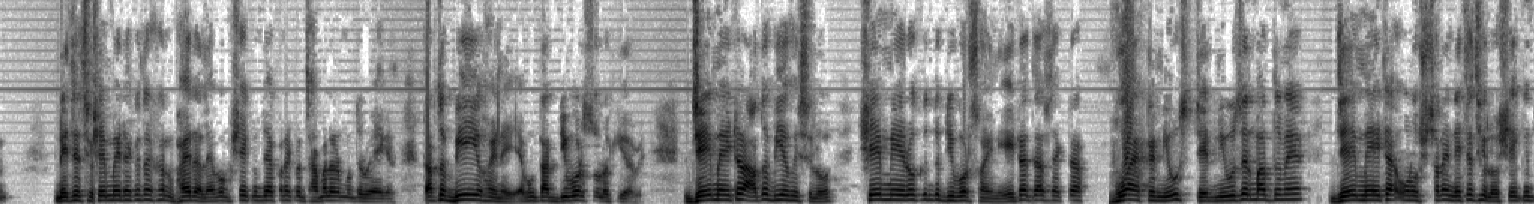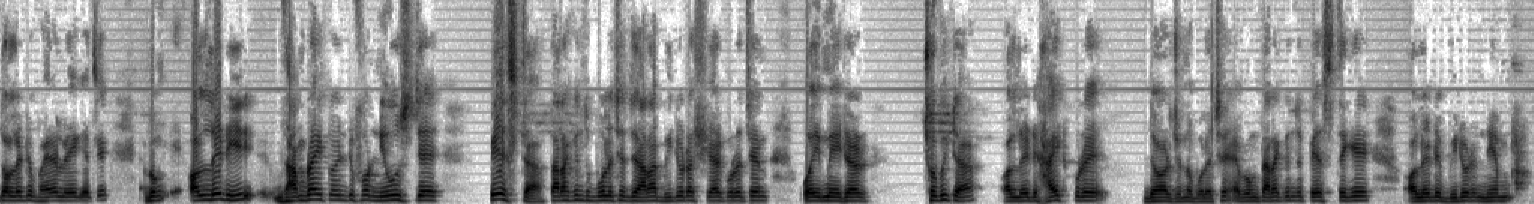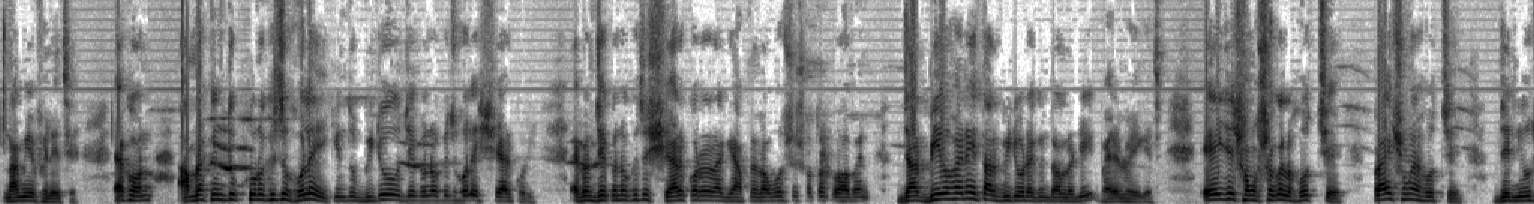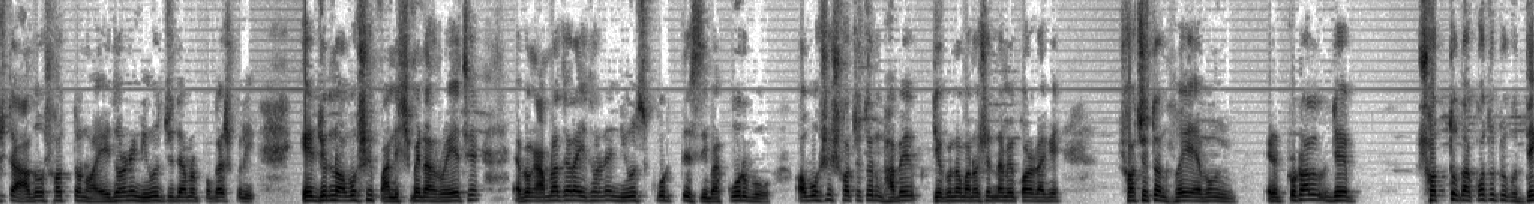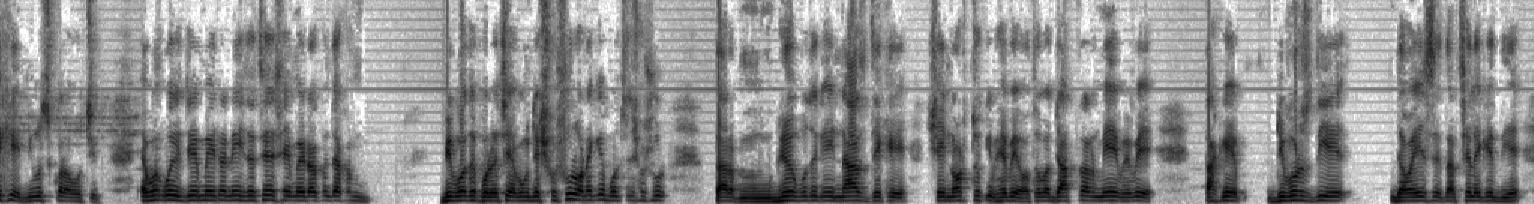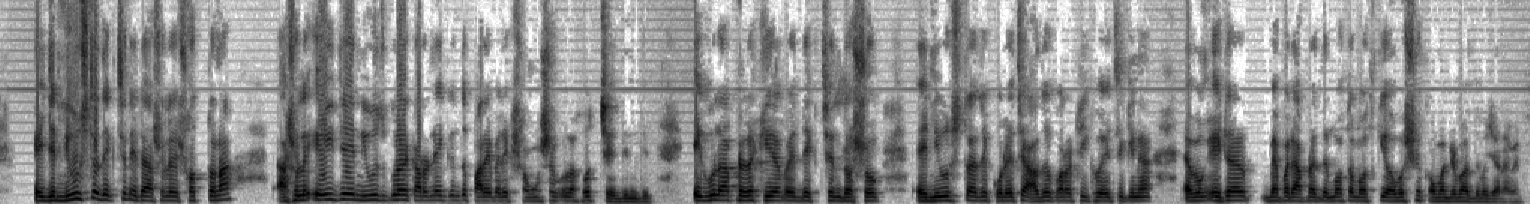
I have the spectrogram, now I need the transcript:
নেচেছে সেই মেয়েটা কিন্তু এখন ভাইরাল এবং সে কিন্তু এখন একটা ঝামেলার মধ্যে রয়ে গেছে। তার তো বিয়েই হয় নাই এবং তার ডিভোর্স হলো কি হবে যে মেয়েটার আদৌ বিয়ে হয়েছিল সেই মেয়েরও কিন্তু ডিভোর্স হয়নি। এটা জাস্ট একটা ভুয়া একটা নিউজ যে নিউজের মাধ্যমে যে মেয়েটা অনুষ্ঠানে নেচেছিল, সে কিন্তু অলরেডি ভাইরাল হয়ে গেছে এবং already Dhamrai twenty four news যে পেজটা তারা কিন্তু বলেছে যারা ভিডিওটা শেয়ার করেছেন, ওই মেয়েটার ছবিটা অলরেডি হাইড করে দেওয়ার জন্য বলেছে এবং তারা কিন্তু পেজ থেকে অলরেডি ভিডিওটা নেম, নামিয়ে ফেলেছে। এখন আমরা কিন্তু কোনো কিছু হলেই, কিন্তু ভিডিও যে কোনো কিছু হলেই শেয়ার করি। এখন যে কোনো কিছু শেয়ার করার আগে আপনারা অবশ্যই সতর্ক হবেন। যার বিয়ে হয় নাই, তার ভিডিওটা কিন্তু অলরেডি ভাইরাল হয়ে গেছে। এই যে সমস্যাগুলো হচ্ছে, প্রায় সময় হচ্ছে যে নিউজটা আদৌ সত্য নয়। এই ধরনের নিউজ যদি আমরা প্রকাশ করি, এর জন্য অবশ্যই পানিশমেন্ট রয়েছে। এবং আমরা যারা এই ধরনের নিউজ করতেছি বা করব, অবশ্যই সচেতনভাবে যে কোনো মানুষের নামে করার আগে সচেতন হয়ে এবং এটা টোটাল যে সত্যতা কতটুকু দেখে নিউজ করা উচিত। এবং ওই যে মেয়েটা নিয়ে যাচ্ছে, সেই মেয়েটা কিন্তু এখন বিপদে পড়েছে এবং যে শ্বশুর অনেকে বলছে শ্বশুর তার গৃহবধূকে এই নাচ দেখে, সেই নর্তকী ভেবে অথবা যাত্রার মেয়ে ভেবে তাকে ডিভোর্স দিয়ে দেওয়া হয়েছে তার ছেলেকে দিয়ে। এই যে নিউজটা দেখছেন, এটা আসলে সত্য না। আসলে এই যে নিউজগুলোর কারণে কিন্তু পারিবারিক সমস্যাগুলো হচ্ছে দিন দিন। এগুলো আপনারা কীভাবে দেখছেন দর্শক? এই নিউজটা যে করেছে, আদৌ করা ঠিক হয়েছে কিনা? এবং এটার ব্যাপারে আপনাদের মতামত কি? অবশ্যই কমেন্টের মাধ্যমে জানাবেন।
